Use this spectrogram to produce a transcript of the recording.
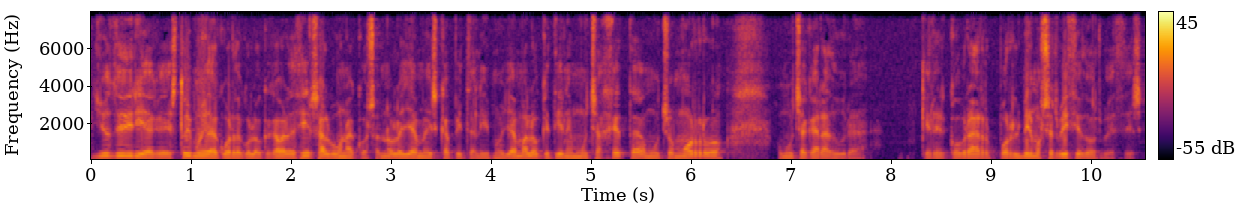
Yo te diría que estoy muy de acuerdo con lo que acabas de decir, salvo una cosa, no lo llaméis capitalismo, llámalo que tiene mucha jeta, o mucho morro o mucha cara dura querer cobrar por el mismo servicio dos veces.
